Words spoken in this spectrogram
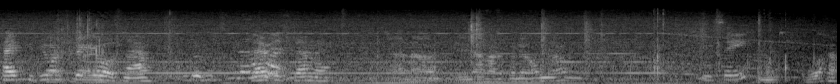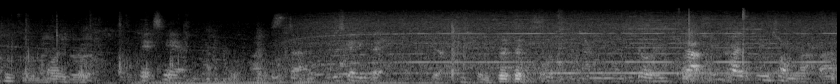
Kate, do you want to pick yours now? There it is down there. You see? What happened to the main It's here. I understand. It's uh, getting big. That's from Katie and Tom, that bag,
